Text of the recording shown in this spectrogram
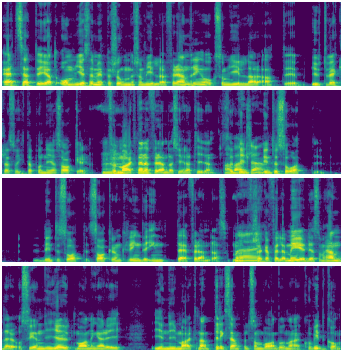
ett sätt är ju att omge sig med personer som gillar förändring och som gillar att eh, utvecklas och hitta på nya saker. För marknaden förändras ju hela tiden. Ja, så det, det är inte så att det är inte så att saker omkring det inte förändras. Men Nej. att försöka följa med i det som händer och se nya utmaningar i, i en ny marknad. Till exempel som var då när covid kom.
